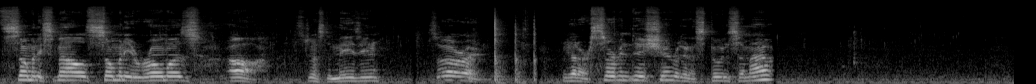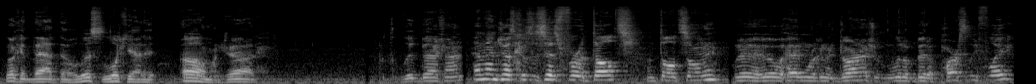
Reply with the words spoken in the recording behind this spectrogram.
So many smells, so many aromas. Oh, it's just amazing. So all right, we got our serving dish here. We're going to spoon some out. Look at that, though. Let's look at it. Oh, my God. Put the lid back on. And then just because it says for adults, adults only, we're gonna go ahead and we're gonna garnish with a little bit of parsley flake.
